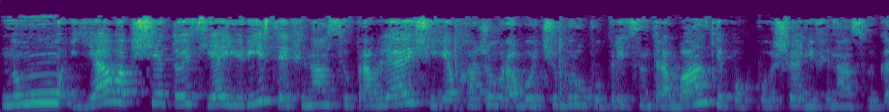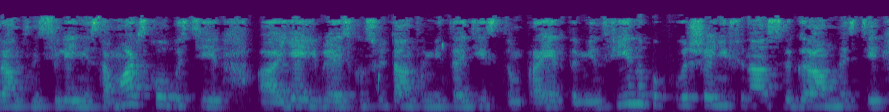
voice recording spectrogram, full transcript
Ну, я вообще, то есть я юрист, я финансовый управляющий, я вхожу в рабочую группу при Центробанке по повышению финансовой грамотности населения Самарской области. А, я являюсь консультантом-методистом проекта Минфина по повышению финансовой грамотности.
